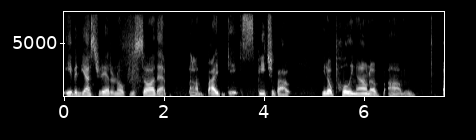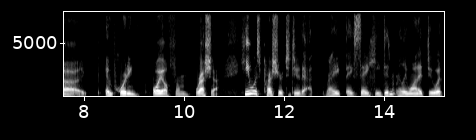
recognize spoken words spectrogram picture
Even yesterday, I don't know if you saw that um, Biden gave a speech about, you know, pulling out of um, uh, importing oil from Russia. He was pressured to do that, right? They say he didn't really want to do it.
